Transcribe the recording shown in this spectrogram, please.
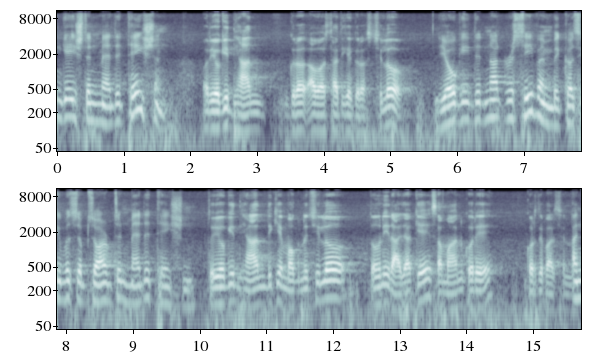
engaged in meditation. और योगी ध्यान ग्र- अवस्था दिखे ग्रस्त ছিল Yogi did not receive him because he was absorbed in meditation. তো যোগী ধ্যান দিকে মগ্ন ছিল তো উনি রাজাকে সম্মান করে করতে পারছেন না And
